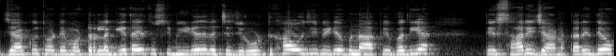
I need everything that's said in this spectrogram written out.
ਜਾਂ ਕੋਈ ਤੁਹਾਡੇ ਮੋਟਰ ਲੱਗੀ ਤਾਂ ਇਹ ਤੁਸੀਂ ਵੀਡੀਓ ਦੇ ਵਿੱਚ ਜ਼ਰੂਰ ਦਿਖਾਓ ਜੀ। ਵੀਡੀਓ ਬਣਾ ਕੇ ਵਧੀਆ ਤੇ ਸਾਰੀ ਜਾਣਕਾਰੀ ਦਿਓ।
